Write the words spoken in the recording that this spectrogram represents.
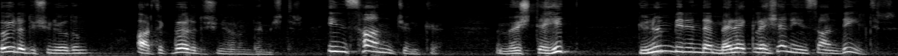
Öyle düşünüyordum, artık böyle düşünüyorum demiştir. İnsan çünkü. Müştehit günün birinde melekleşen insan değildir.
